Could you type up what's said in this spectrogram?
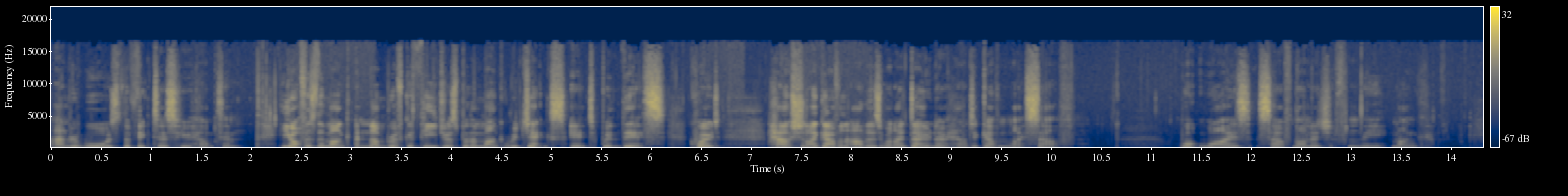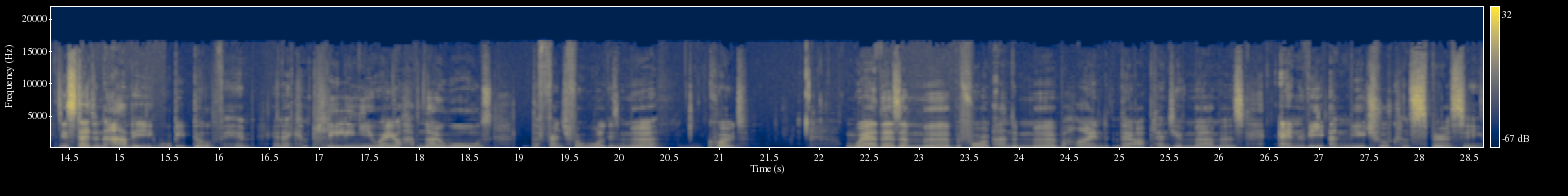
and rewards the victors who helped him. He offers the monk a number of cathedrals, but the monk rejects it with this quote, How should I govern others when I don't know how to govern myself? What wise self knowledge from the monk. Instead, an abbey will be built for him in a completely new way. It'll have no walls. The French for wall is mur. Quote, where there's a mur before and a mur behind, there are plenty of murmurs, envy, and mutual conspiracy.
